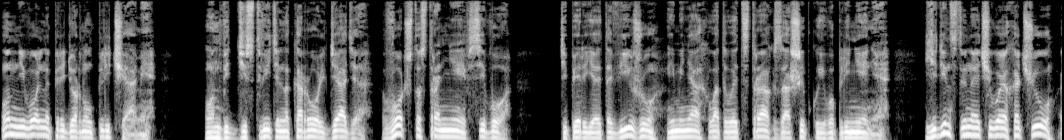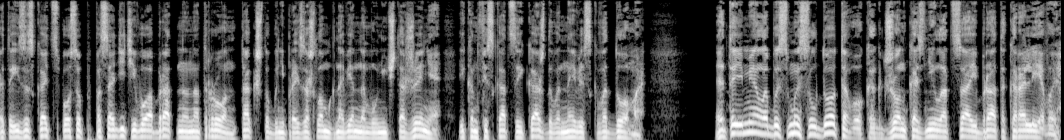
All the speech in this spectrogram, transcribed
Он невольно передернул плечами. «Он ведь действительно король, дядя. Вот что страннее всего». Теперь я это вижу, и меня охватывает страх за ошибку его пленения. Единственное, чего я хочу, это изыскать способ посадить его обратно на трон, так, чтобы не произошло мгновенного уничтожения и конфискации каждого Невельского дома. Это имело бы смысл до того, как Джон казнил отца и брата королевы,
